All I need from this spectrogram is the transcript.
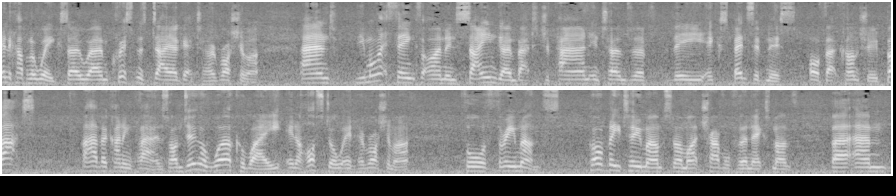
in a couple of weeks. So um, Christmas Day I get to Hiroshima. And you might think that I'm insane going back to Japan in terms of the expensiveness of that country, but I have a cunning plan. So I'm doing a Workaway in a hostel in Hiroshima for three months. Probably two months and I might travel for the next month. But um,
